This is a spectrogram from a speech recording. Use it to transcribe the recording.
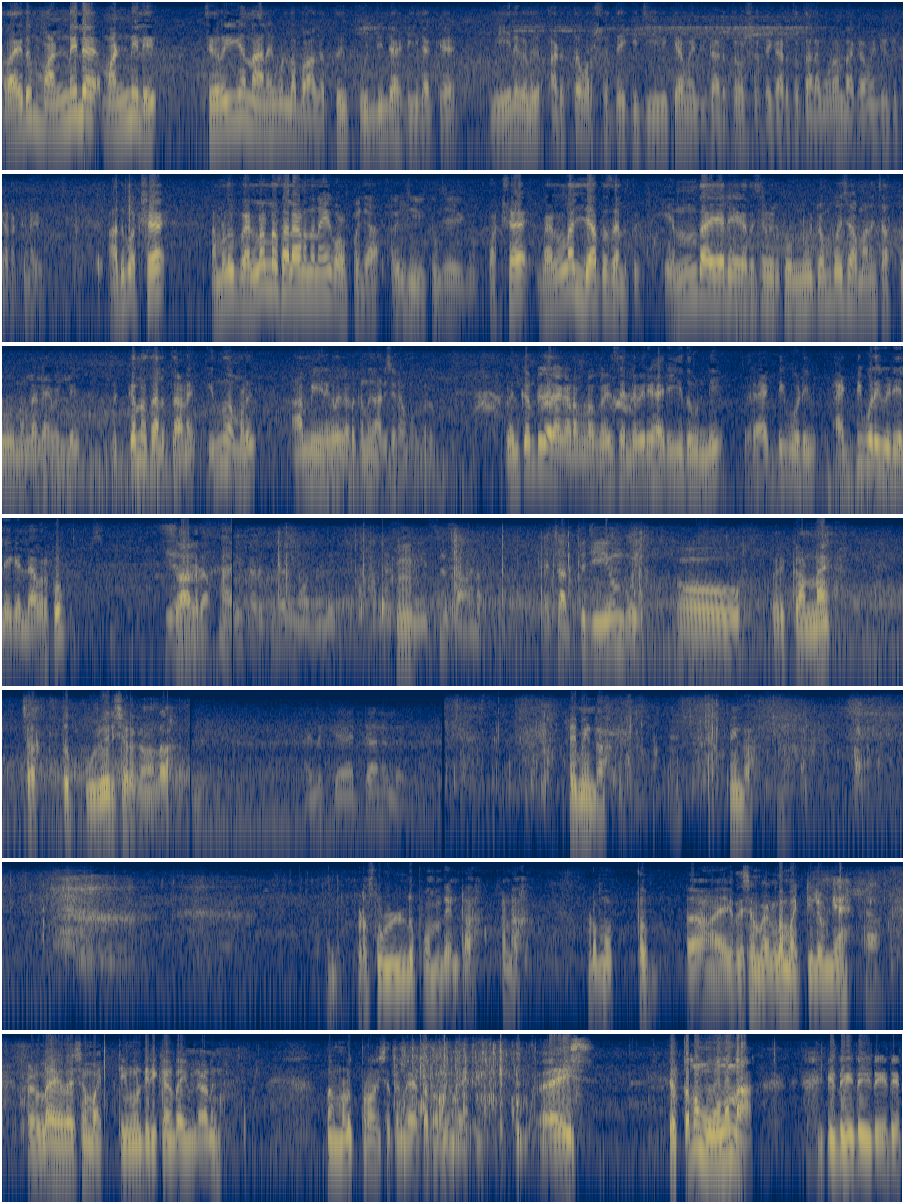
അതായത് മണ്ണിൽ മണ്ണിൽ ചെറിയ നനവുള്ള ഭാഗത്ത് പുല്ലിന്റെ അടിയിലൊക്കെ മീനുകൾ അടുത്ത വർഷത്തേക്ക് ജീവിക്കാൻ വേണ്ടിയിട്ട് അടുത്ത വർഷത്തേക്ക് അടുത്ത തലമുറ ഉണ്ടാക്കാൻ വേണ്ടിയിട്ട് കിടക്കണത്. അത് പക്ഷേ നമ്മൾ വെള്ളമുള്ള സ്ഥലമാണെന്നുണ്ടെങ്കിൽ കുഴപ്പമില്ല. അവർ ജീവിക്കും. പക്ഷെ വെള്ളമില്ലാത്ത സ്ഥലത്ത് എന്തായാലും ഏകദേശം ഒരു തൊണ്ണൂറ്റൊമ്പത് ശതമാനം ചത്തു എന്നുള്ള ലെവലിൽ നിൽക്കുന്ന സ്ഥലത്താണ് ഇന്ന് നമ്മൾ ആ മീനുകൾ കിടക്കുന്നത് കാണിച്ചു തരാൻ പോകുന്നത്. വെൽക്കം ടു കരാക്കടം ബ്ലോഗേഴ്സ് എന്റെ പേര് ഹരി ഇത് ഉണ്ണി. ഒരു അടിപൊളി അടിപൊളി വീഡിയോയിലേക്ക് എല്ലാവർക്കും സ്വാഗതം. ചത്ത് ജീവൻ പോയി. ഓ ഒരു കണ്ണ ചത്ത് പുഴുവരിച്ചിടക്കണണ്ടാ അതിന് കേറ്റാനല്ലേ? ഏ മീണ്ടാ. മീണ്ടാ. ഇവിടെ ഫുള്ള് പൊന്തണ്ടാ കണ്ട? ഇവിടെ മൊത്തം ഏകദേശം വെള്ളം വറ്റില്ല ഉണ്ണിയേ. ആ. വെള്ളം ഏകദേശം വറ്റിക്കൊണ്ടിരിക്കുന്ന ടൈമിലാണ് നമ്മൾ ഇപ്രാവശ്യത്തെ വേട്ട തുടങ്ങുന്നത്. എത്ര മൂന്നെണ്ണാ? ഇട് ഇട് ഇട് ഇട്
